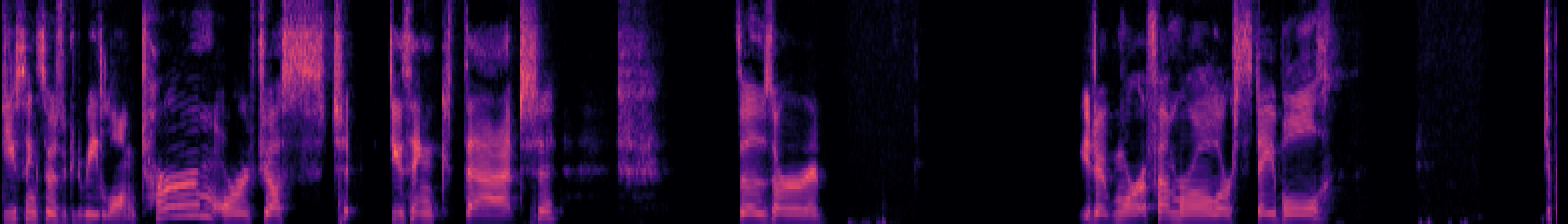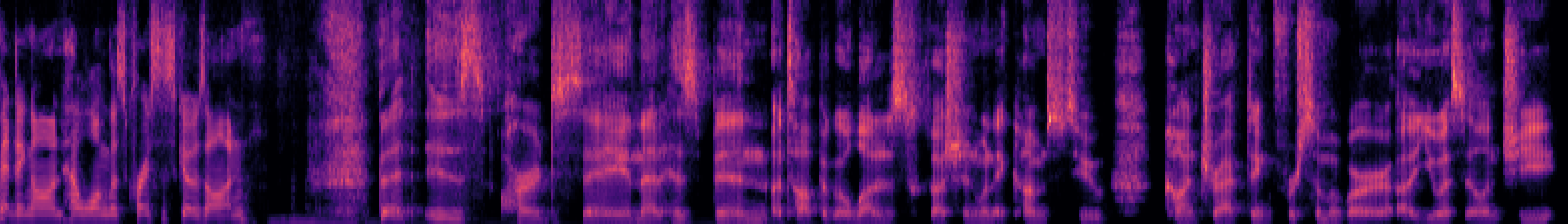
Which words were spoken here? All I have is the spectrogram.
do you think those are going to be long term or just do you think that those are you know more ephemeral or stable depending on how long this crisis goes on? That is hard to say, and that has been a topic of a lot of discussion when it comes to contracting for some of our uh, US LNG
